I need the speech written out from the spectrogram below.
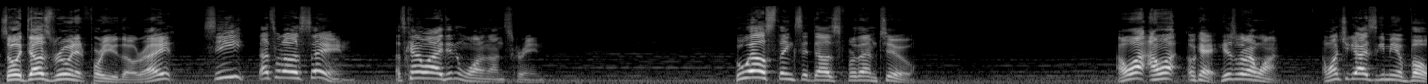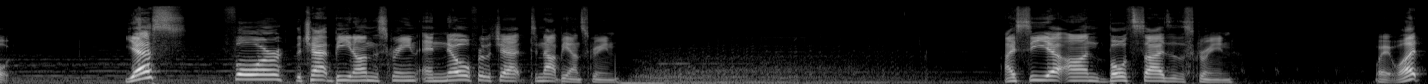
So it does ruin it for you, though, right? See? That's what I was saying. That's kind of why I didn't want it on screen. Who else thinks it does for them, too? I want, I want, okay, here's what I want. I want you guys to give me a vote. Yes for the chat being on the screen, and no for the chat to not be on screen. I see ya on both sides of the screen. Wait, what?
